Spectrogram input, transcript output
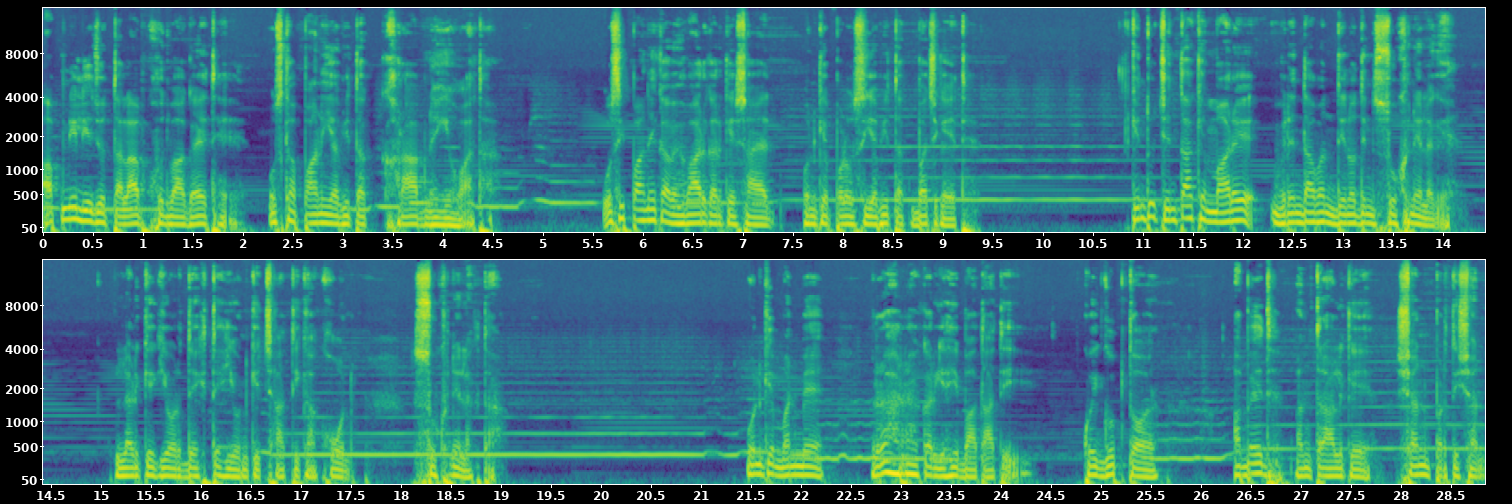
अपने लिए जो तालाब खुदवा गए थे, उसका पानी अभी तक खराब नहीं हुआ था। उसी पानी का व्यवहार करके शायद उनके पड़ोसी अभी तक बच गए थे। किंतु चिंता के मारे वृंदावन दिनों दिन सूखने लगे। लड़के की ओर देखते ही उनकी छाती का खून सूखने लगता। उनके मन में रह रह कर यही बात आती, कोई गुप्त और अवैध अंतराल के क्षण प्रतिशन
